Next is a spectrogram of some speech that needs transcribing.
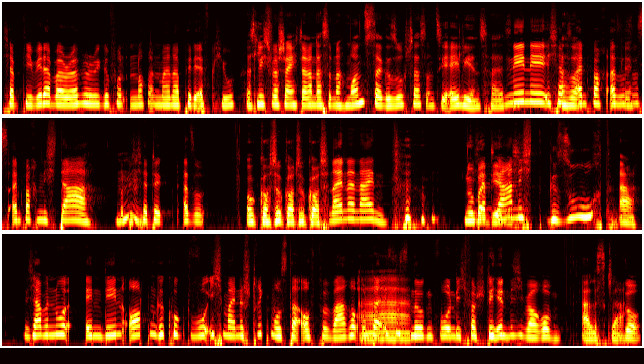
ich habe die weder bei Revelry gefunden noch in meiner PDF-Queue. Das liegt wahrscheinlich daran, dass du nach Monster gesucht hast und sie Aliens heißen. Nee, nee, ich habe Also, einfach, also okay. es ist einfach nicht da. Und Hm. ich hätte, also, Oh Gott, oh Gott, oh Gott. nein, nein, nein. Nur ich bei habe dir gar nicht. gesucht. Ah. Ich habe nur in den Orten geguckt, wo ich meine Strickmuster aufbewahre und da Ah. ist es nirgendwo und ich verstehe nicht warum. Alles klar. So.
